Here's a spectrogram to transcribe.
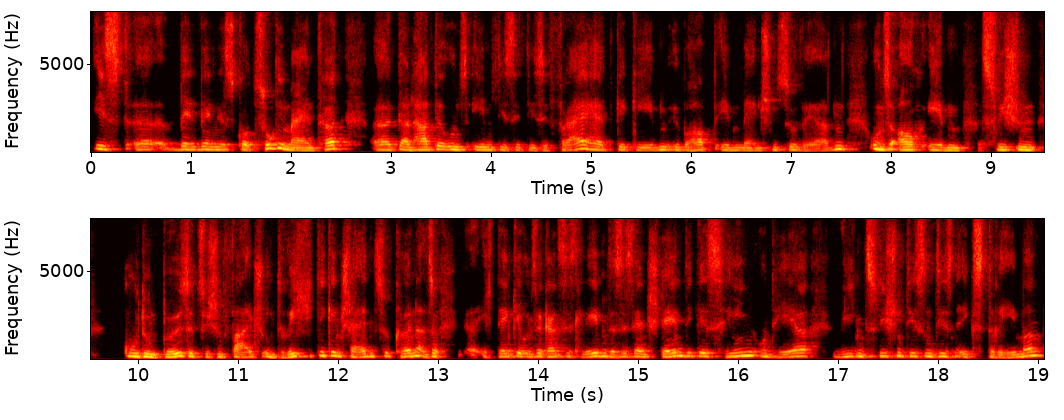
ist, äh, wenn, wenn es Gott so gemeint hat, äh, dann hat er uns eben diese, diese Freiheit gegeben, überhaupt eben Menschen zu werden, uns auch eben zwischen Gut und Böse, zwischen falsch und richtig entscheiden zu können. Also äh, ich denke, unser ganzes Leben, das ist ein ständiges Hin und Her wiegen zwischen diesen, diesen Extremen.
